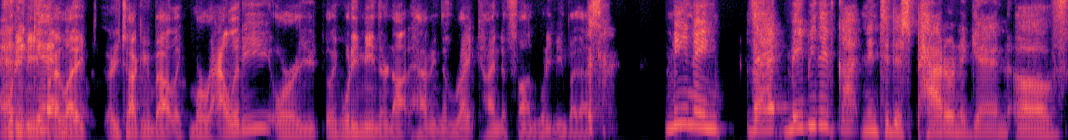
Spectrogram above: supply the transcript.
And what do you again, mean by like, are you talking about like morality or are you like, what do you mean they're not having the right kind of fun? What do you mean by that? Meaning that maybe they've gotten into this pattern again of,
